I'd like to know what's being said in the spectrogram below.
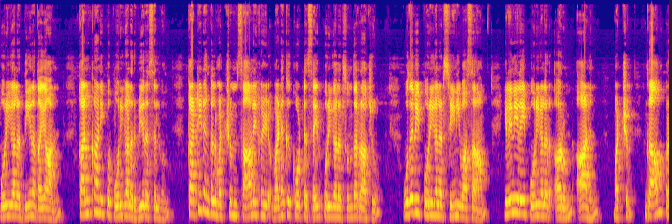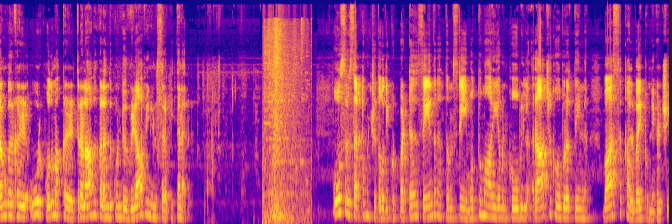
பொறியாளர் தீனதயாளன் கண்காணிப்பு பொறியாளர் வீரசெல்வம் கட்டிடங்கள் மற்றும் சாலைகள் வடக்கு கோட்ட செயற்பொறியாளர் சுந்தர்ராஜு உதவி பொறியாளர் ஸ்ரீனிவாசராம் இளநிலை பொறியாளர் அருண் ஆனந்த் மற்றும் கிராம பிரமுகர்கள் ஊர் பொதுமக்கள் திரளாக கலந்து கொண்டு விழாவினில் சிறப்பித்தனர். ஓசூர் சட்டமன்ற தொகுதிக்குட்பட்ட சேந்தனத்தம் ஸ்ரீ முத்துமாரியம்மன் கோவில் ராஜகோபுரத்தின் வாசக்கால் வைக்கும் நிகழ்ச்சி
